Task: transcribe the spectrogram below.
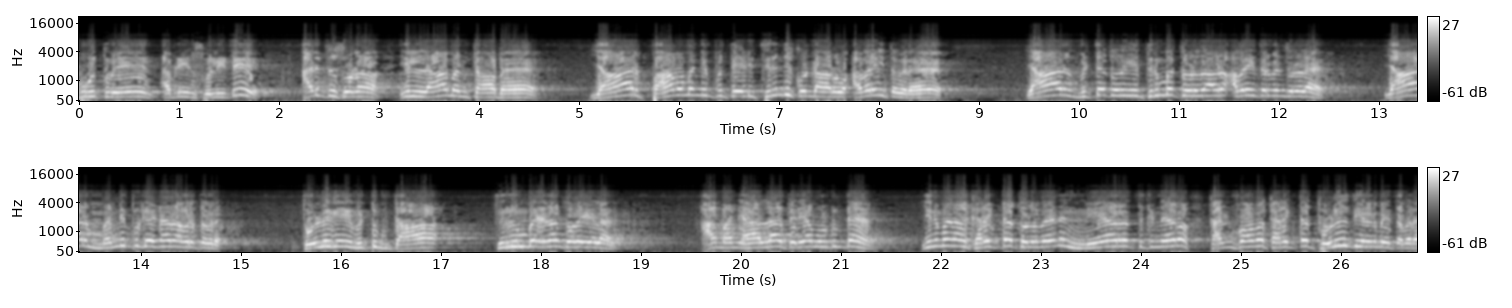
புகுத்துவேன் அப்படின்னு சொல்லிட்டு அடுத்து சொல்றான் இல்லாமன் தாப யார் பாவ மன்னிப்பு தேடி திருந்தி கொண்டாரோ அவரை தவிர யார் விட்ட தொழுகையை திரும்ப தொழுதாரோ அவரை தவிர சொல்லல. யார் மன்னிப்பு கேட்டாரோ அவரை தவிர. தொழுகையை விட்டு விட்டா திரும்ப எல்லாம் தொலையலாது எல்லாம் தெரியாம விட்டுவிட்டேன் இனிமே நான் கரெக்டா தொழுவேன்னு நேரத்துக்கு நேரம் கன்ஃபார்மா கரெக்டா தொழுது தீரணுமே தவிர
